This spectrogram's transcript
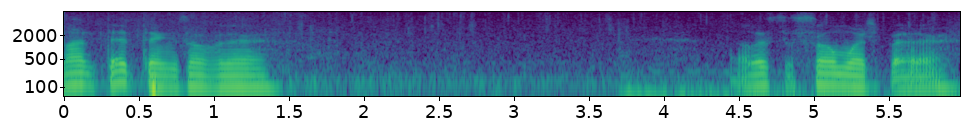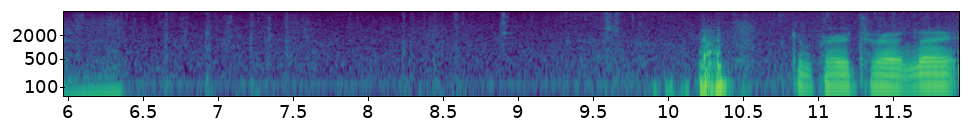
A lot of dead things over there. Oh, this is so much better. Compared to at night.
